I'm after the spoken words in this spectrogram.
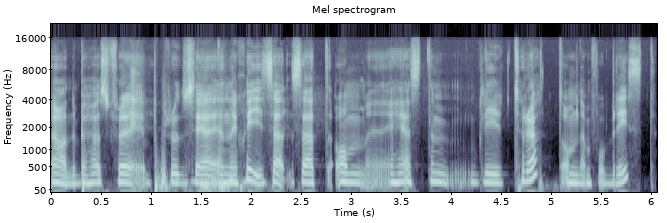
ja, det behövs för att producera energi. Så, så att om hästen blir trött, om den får brist.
